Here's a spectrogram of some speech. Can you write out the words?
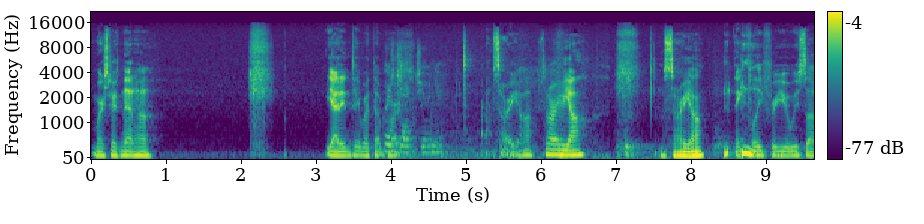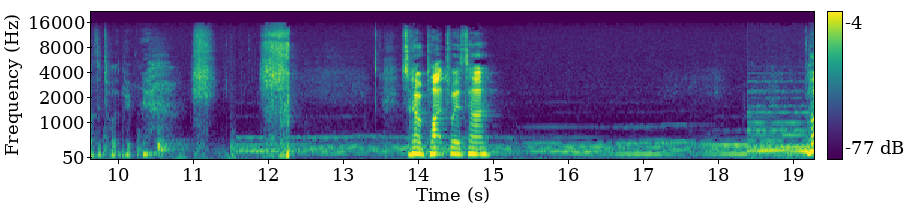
More expecting that, huh? Yeah, I didn't tell you about that Where's part. Jack Jr.? I'm sorry, y'all. Sorry, y'all. I'm sorry, y'all. Thankfully for you, we still have the toilet paper. So kind of plot twist, huh? Yes.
